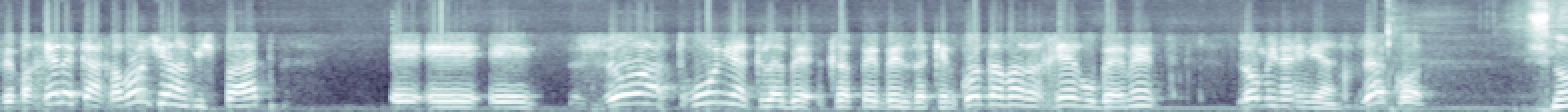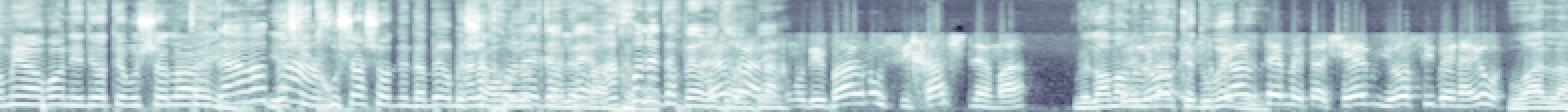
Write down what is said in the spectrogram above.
ובחלק האחרון של המשפט, זו הטרוניה כלפי, כלפי בן זקן. כל דבר אחר הוא באמת לא מן העניין. זה הכל. שלומי אהרון, ידיעות ירושלים. תודה רבה. יש לי תחושה שעוד נדבר בשערויות כאלה נדבר, ואחרות. אנחנו נדבר עוד חבר'ה, הרבה. אנחנו דיברנו שיחה שלמה, ולא אמרנו מילה ולא על כדורגל. הזכרתם את השם יוסי בניון. וואלה.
